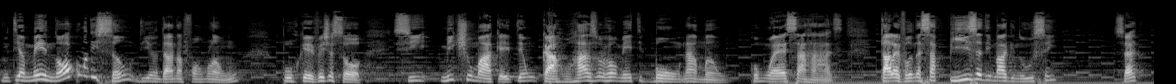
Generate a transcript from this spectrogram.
não tinha a menor condição de andar na Fórmula 1, porque veja só, se Mick Schumacher tem um carro razoavelmente bom na mão, como é essa Haas, tá levando essa pisa de Magnussen, certo?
